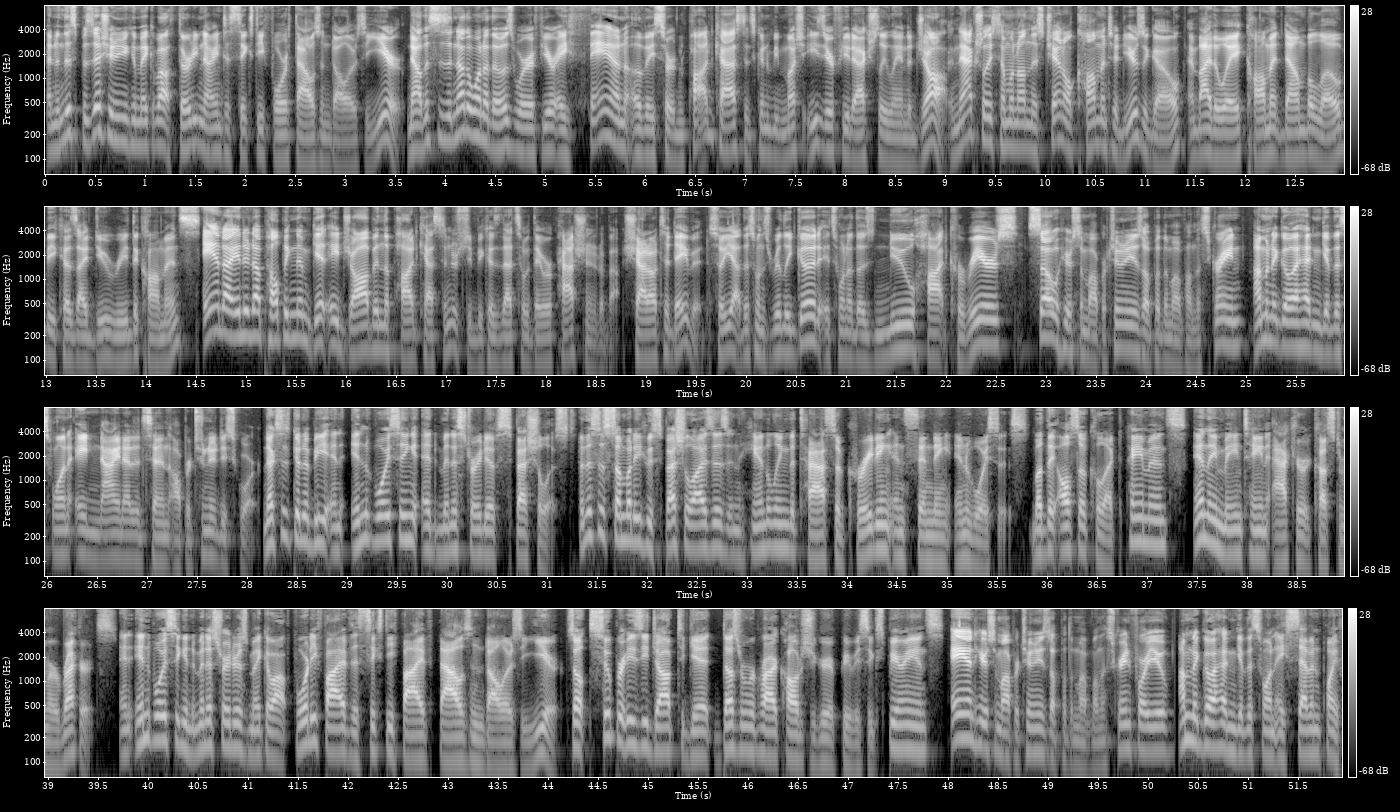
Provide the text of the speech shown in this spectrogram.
And in this position, you can make about thirty-nine to sixty-four thousand dollars a year. Now, this is another one of those where if you're a fan of a certain podcast, it's going to be much easier for you to actually land a job. And actually, someone on this channel commented years ago, and by the way, comment down below because I do read the comments. And I ended up helping them get a job in the podcast industry because that's what they were passionate about. Shout out to David. So yeah, this one's really good. It's one of those new hot careers. So here's some opportunities. I'll put them up on the screen. I'm going to go ahead and give this one a 9 out of 10 opportunity score. Next is going to be an invoicing administrative specialist. And this is somebody who specializes in handling the tasks of creating and sending invoices. But they also collect payments and they maintain accurate customer records. And invoicing administrators make about $45 to $65,000 a year. So super easy job to get, doesn't require a college degree or previous experience. And here's some opportunities. I'll put them up on the screen for you. I'm going to go ahead and give this one a 7.5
